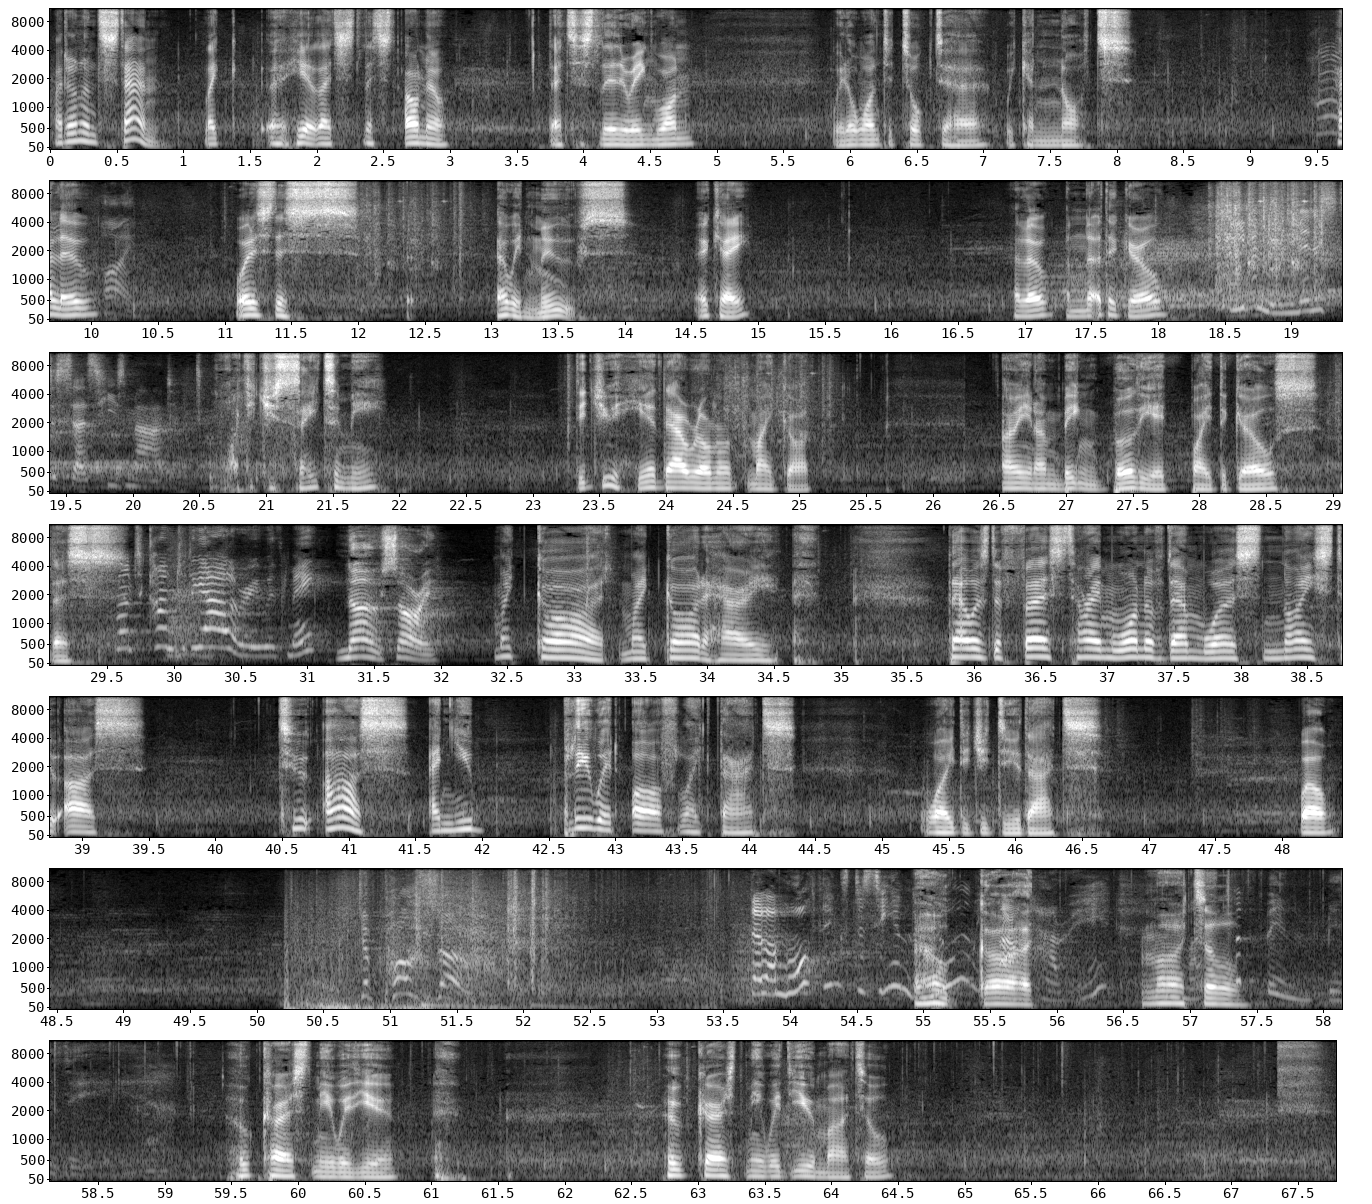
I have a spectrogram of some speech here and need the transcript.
I don't understand. Like uh, here, let's let's Oh no. That's a Slytherin one. We don't want to talk to her. We cannot. Hello. Hi. What is this? Oh, it moves. Okay. Hello, another girl. Even the minister says he's mad. What did you say to me? Did you hear that, Ronald? My god. I mean, I'm being bullied by the girls. There's. Want to come to the gallery with me? No, sorry. My god, my god, Harry. that was the first time one of them was nice to us. To us. And you blew it off like that. Why did you do that? Well, Depulso! There are more things to see in the oh god. Harry. Myrtle. Who cursed me with you? Who cursed me with you, Myrtle?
